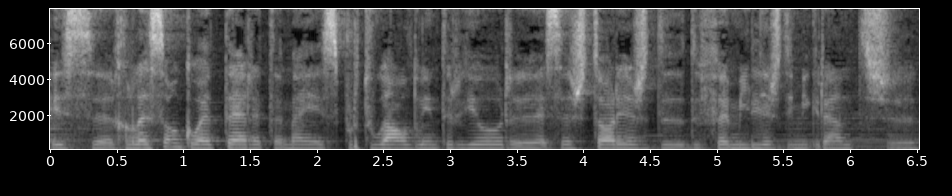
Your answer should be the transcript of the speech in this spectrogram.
essa relação com a terra também, esse Portugal do interior, uh, essas histórias de, de, famílias de imigrantes, uh,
